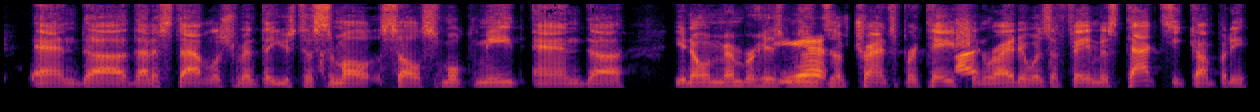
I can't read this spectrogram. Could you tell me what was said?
and uh, that establishment that used to smell, sell smoked meat and uh, you know, remember his Yes. means of transportation, right? It was a famous taxi company,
